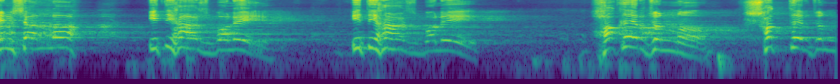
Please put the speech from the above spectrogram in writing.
ইনশাআল্লাহ, ইতিহাস বলে ইতিহাস বলে হকের জন্য সত্যের জন্য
